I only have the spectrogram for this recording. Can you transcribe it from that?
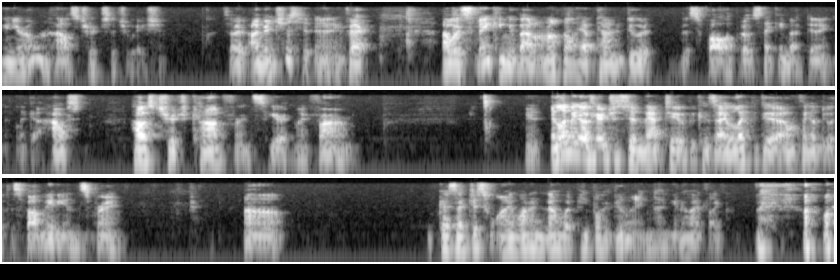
in your own house church situation. So I, I'm interested in it. In fact, I was thinking about. I don't know if I'll have time to do it this fall, but I was thinking about doing like a house house church conference here at my farm. And, and let me know if you're interested in that too, because I would like to do it. I don't think I'll do it this fall, maybe in the spring. Uh, because I just I want to know what people are doing. You know, it's like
